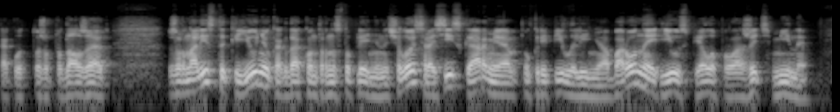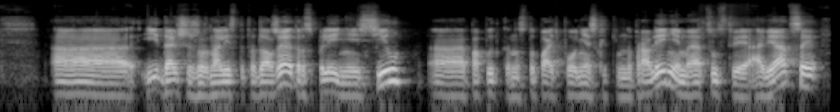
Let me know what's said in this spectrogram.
как вот тоже продолжают журналисты, к июню, когда контрнаступление началось, российская армия укрепила линию обороны и успела положить мины. А, и дальше журналисты продолжают распыление сил, а, попытка наступать по нескольким направлениям и отсутствие авиации –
